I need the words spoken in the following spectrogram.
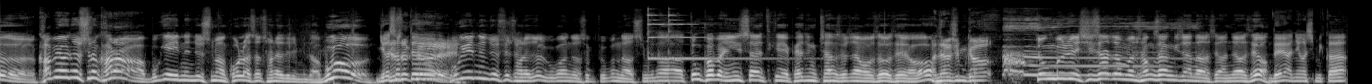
녀석들, 가벼운 뉴스는 가라. 무게 있는 뉴스만 골라서 전해드립니다. 무거운 녀석들. 무게 있는 뉴스 전해줄 무거운 녀석 두 분 나왔습니다. 뚱커벨 인사이트K 배중찬 소장 어서 오세요. 안녕하십니까? 뚱블리 시사 전문 정상근 기자 나왔어요. 안녕하세요. 네, 안녕하십니까?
